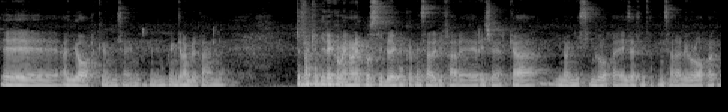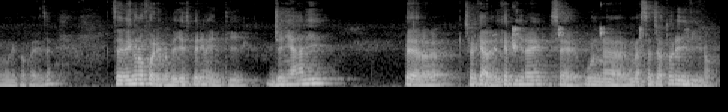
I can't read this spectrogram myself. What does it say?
e a York, mi sembra, comunque in Gran Bretagna, che fa capire come non è possibile comunque pensare di fare ricerca in ogni singolo paese senza pensare all'Europa come unico paese. Se vengono fuori con degli esperimenti geniali per cercare di capire se un, un assaggiatore di vino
